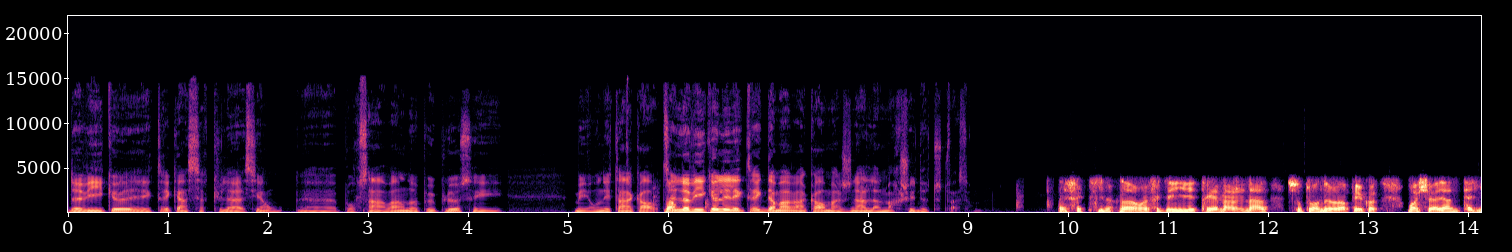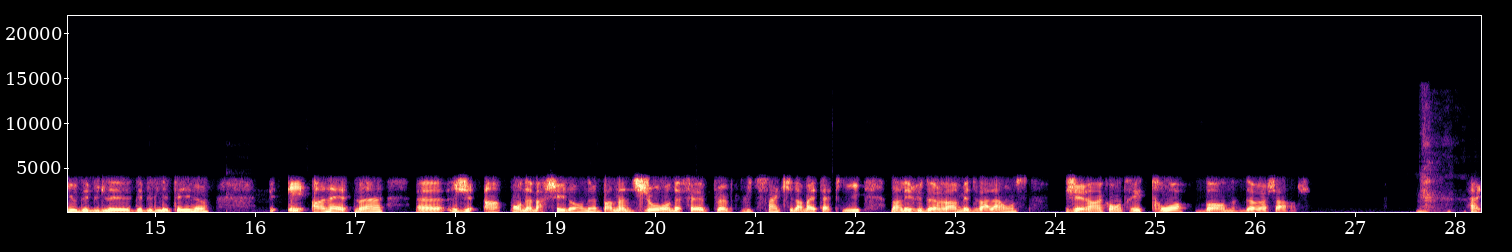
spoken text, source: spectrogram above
de véhicules électriques en circulation pour s'en vendre un peu plus et mais on est encore. Le véhicule électrique demeure encore marginal dans le marché de toute façon. Effectivement. Non, effectivement, il est très marginal, surtout en Europe. écoute, moi, je suis allé en Italie au début de l'été, là. Et honnêtement, euh, on a marché, là. On a, pendant dix jours, on a fait plus, plus de 100 km à pied dans les rues de Rome et de Valence. J'ai rencontré trois bornes de recharge. hey,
